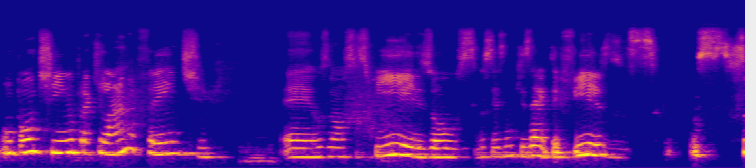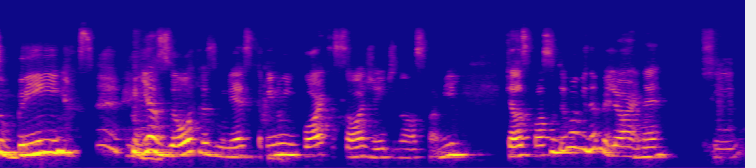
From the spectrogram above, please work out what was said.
um pontinho para que lá na frente é, os nossos filhos, ou se vocês não quiserem ter filhos, os, os sobrinhos e as outras mulheres, também não importa só a gente da nossa família, que elas possam ter uma vida melhor, né? Sim.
